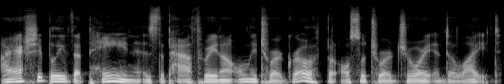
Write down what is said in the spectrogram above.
I actually believe that pain is the pathway not only to our growth, but also to our joy and delight.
